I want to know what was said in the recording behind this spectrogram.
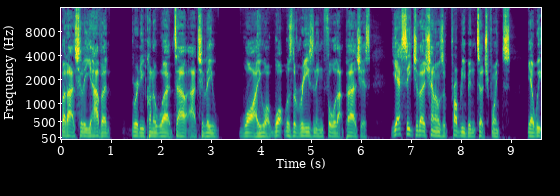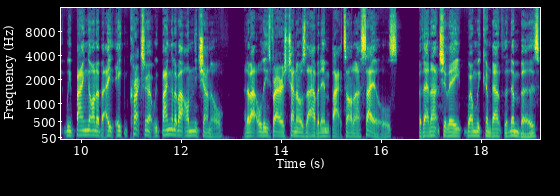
but actually you haven't really kind of worked out actually why, what, what was the reasoning for that purchase. Yes, each of those channels have probably been touch points. Yeah, we, we bang on about, it, it cracks me up. We bang on about omni-channel and about all these various channels that have an impact on our sales. But then actually, when we come down to the numbers,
